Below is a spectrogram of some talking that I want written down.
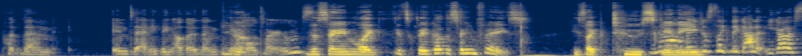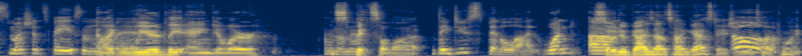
put them into anything other than camel terms. The same, like it's they've got the same face. He's like too skinny No, they just like they got to You gotta smush its face and, and like it. weirdly angular. Don't know. spits a lot. They do spit a lot. One. Um, so do guys outside gas stations. That's my point.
